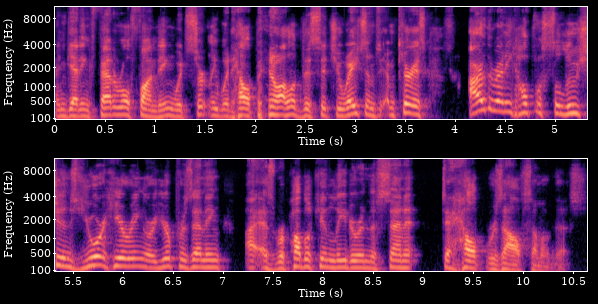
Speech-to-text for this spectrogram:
and getting federal funding, which certainly would help in all of this situations, I'm curious are there any helpful solutions you're hearing or you're presenting uh, as Republican leader in the Senate to help resolve some of this?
